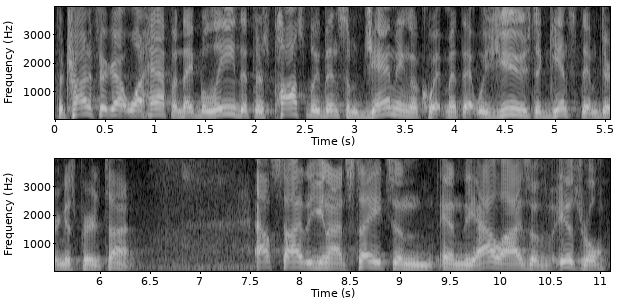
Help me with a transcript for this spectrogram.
They're trying to figure out what happened. They believe that there's possibly been some jamming equipment that was used against them during this period of time. Outside the United States and, and the allies of Israel,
